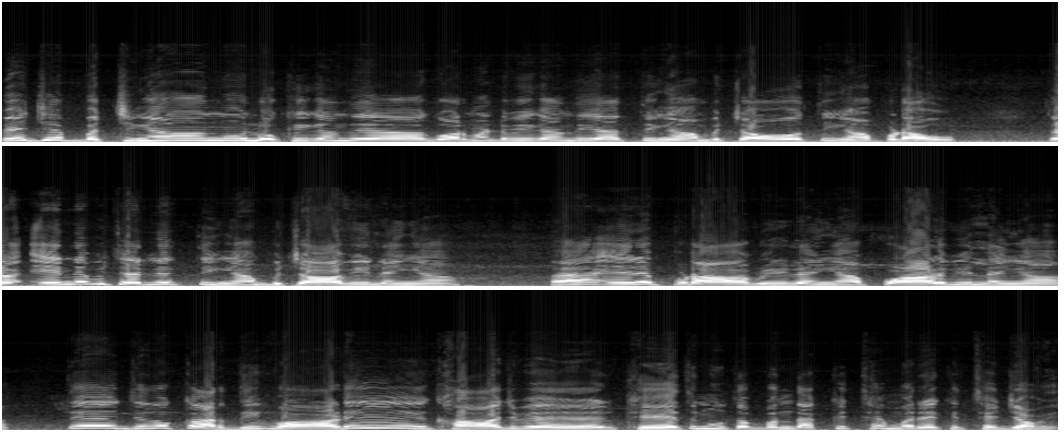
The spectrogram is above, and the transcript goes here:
ਵੀ ਜੇ ਬੱਚੀਆਂ ਨੂੰ ਲੋਕੀ ਕਹਿੰਦੇ ਆ ਗਵਰਨਮੈਂਟ ਵੀ ਕਹਿੰਦੀ ਆ, ਧੀਆਂ ਬਚਾਓ, ਧੀਆਂ ਪੜਾਓ ਤਾਂ ਇਹਨੇ ਵਿਚਾਰੀ ਨੇ ਧੀਆਂ ਬਚਾ ਵੀ ਲਈਆਂ, ਹੈ, ਇਹਨੇ ਪੜਾ ਵੀ ਲਈਆਂ, ਪਾਲ ਵੀ ਲਈਆਂ, ਤੇ ਜਦੋਂ ਘਰ ਦੀ ਵਾੜ ਹੀ ਖਾ ਜਵੇ ਖੇਤ ਨੂੰ, ਤਾਂ ਬੰਦਾ ਕਿੱਥੇ ਮਰੇ, ਕਿੱਥੇ ਜਾਵੇ।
